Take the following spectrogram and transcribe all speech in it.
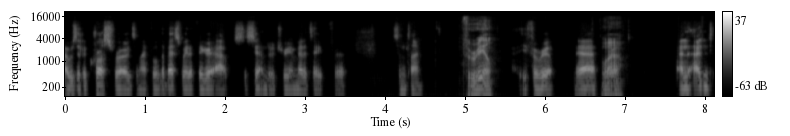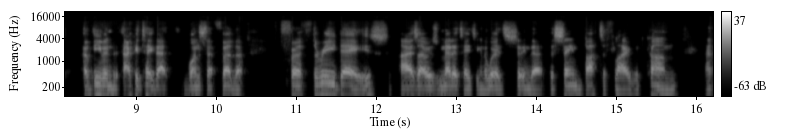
i was at a crossroads and i thought the best way to figure it out was to sit under a tree and meditate for some time for real for real yeah wow real and and even I could take that one step further. For three days, as I was meditating in the woods, sitting there, the same butterfly would come and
